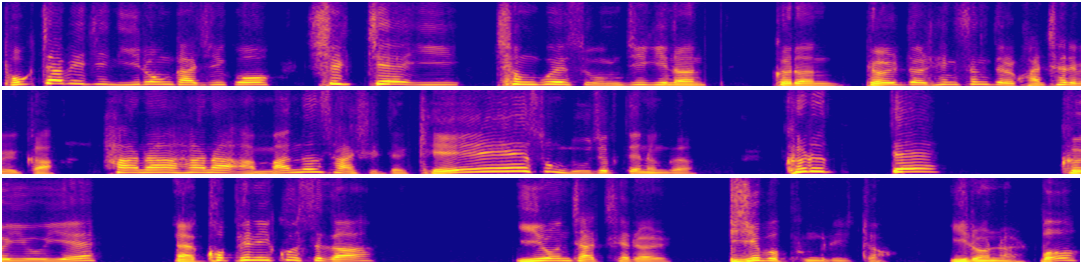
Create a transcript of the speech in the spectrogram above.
복잡해진 이론 가지고 실제 이 천구에서 움직이는 그런 별들 행성들을 관찰해 보니까 하나하나 안 맞는 사실들 계속 누적되는 거예요. 그럴 때 그 이후에 아, 코페르니쿠스가 이론 자체를 뒤집어 푼 거죠. 이론을 뭐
